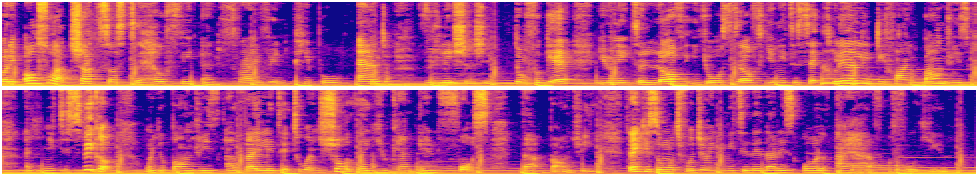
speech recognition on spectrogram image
but it also attracts us to healthy and thriving people and relationship. Don't forget, you need to love yourself, you need to set clearly defined boundaries, and you need to speak up when your boundaries are violated to ensure that you can enforce that boundary. Thank you so much for joining me today. That is all I have for you.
